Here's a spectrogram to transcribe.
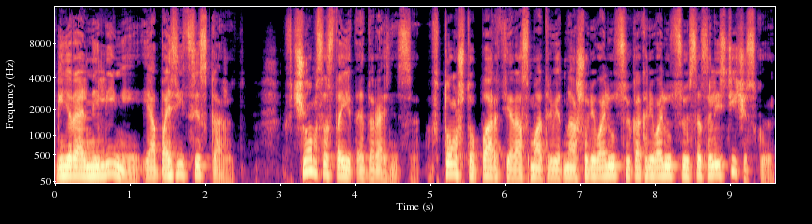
генеральной линией и оппозицией, скажет в чем состоит эта разница? В том, что партия рассматривает нашу революцию как революцию социалистическую,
